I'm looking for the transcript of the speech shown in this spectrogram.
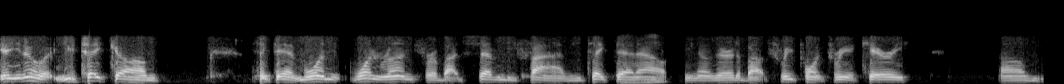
Yeah, you know, you take. Um, I think they had one one run for about seventy five. You take that out, you know, they're at about three point three a carry. Um,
